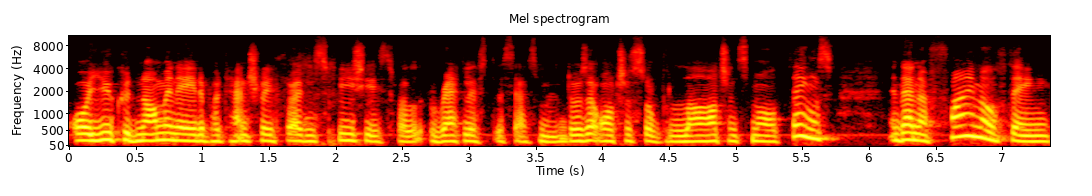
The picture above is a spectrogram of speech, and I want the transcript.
or you could nominate a potentially threatened species for red list assessment. Those are all just sort of large and small things. And then a final thing,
